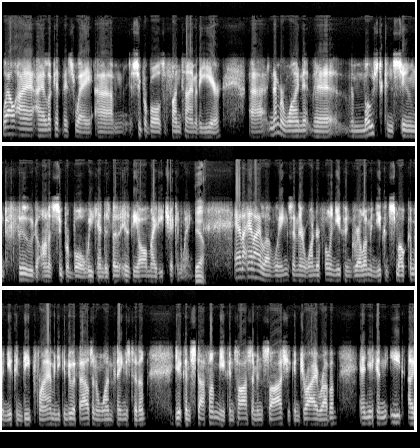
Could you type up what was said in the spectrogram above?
Well, I, I look at it this way. Um, Super Bowl is a fun time of the year. Uh, number one, the the most consumed food on a Super Bowl weekend is the is the almighty chicken wing. Yeah. And and I love wings, and they're wonderful, and you can grill them, and you can smoke them, and you can deep fry them, and you can do a thousand and one things to them. You can stuff them, you can toss them in sauce, you can dry rub them, and you can eat a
